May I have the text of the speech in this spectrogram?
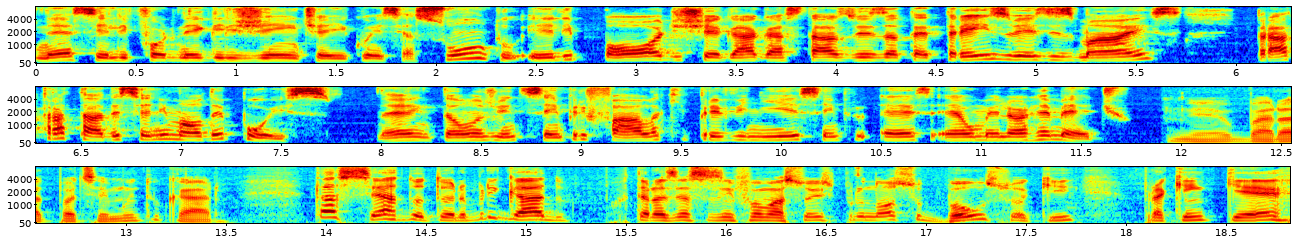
né, se ele for negligente aí com esse assunto, ele pode chegar a gastar às vezes até três vezes mais para tratar desse animal depois. Né? Então a gente sempre fala que prevenir sempre é, é o melhor remédio. É, o barato pode ser muito caro. Tá certo, doutora. Obrigado por trazer essas informações para o nosso bolso aqui, para quem quer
